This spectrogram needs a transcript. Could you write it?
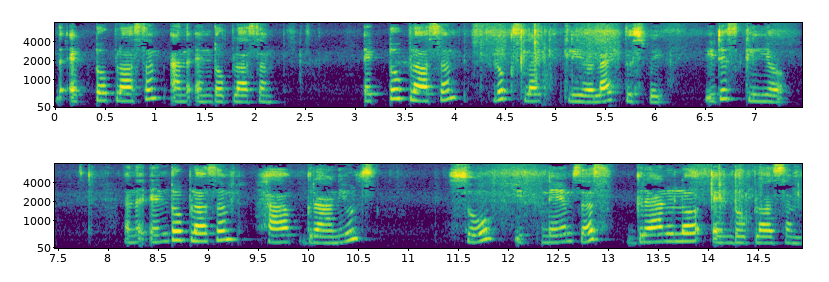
the ectoplasm and the endoplasm. Ectoplasm looks like clear, like this way. It is clear. And the endoplasm have granules, so it names as granular endoplasm.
